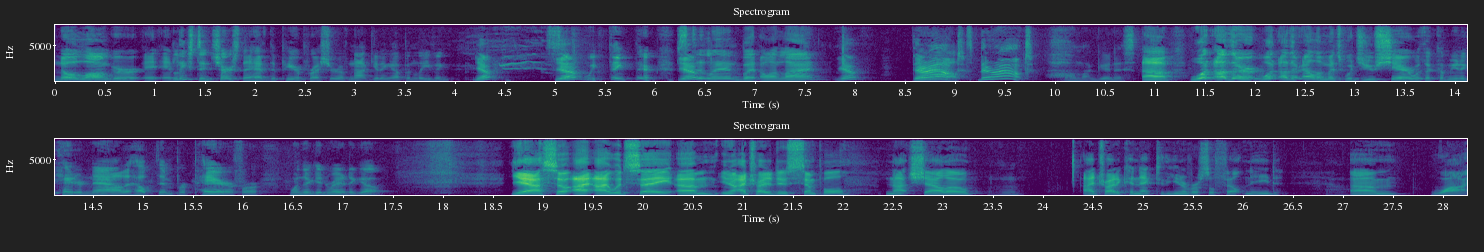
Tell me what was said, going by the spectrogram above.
no longer, at least in church, they have the peer pressure of not getting up and leaving. yep So Yep. we think they're Yep. still in, but online, yep they're, They're out. out. they're out Oh my goodness. Uh, what other what other elements would you share with a communicator now to help them prepare for when they're getting ready to go? Yeah, so I, I would say, um, you know, I try to do simple, not shallow. I try to connect to the universal felt need. Um, why?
